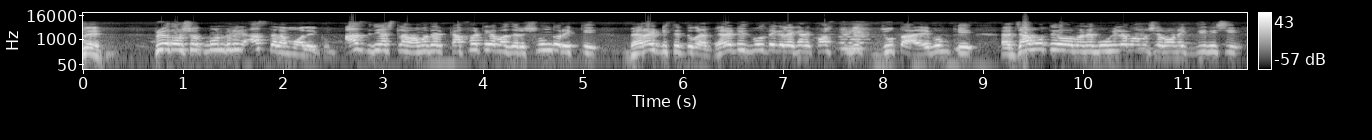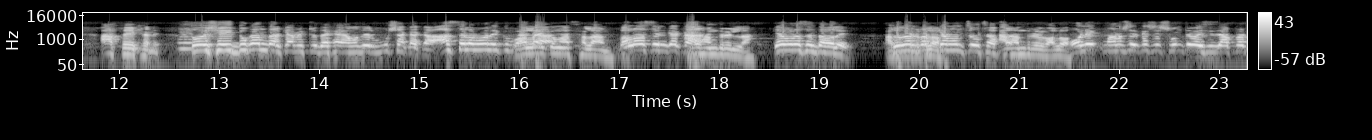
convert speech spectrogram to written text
প্লে প্রিয় দর্শক মন্ডলী আসসালামু আলাইকুম। আজ নিয়ে আসলাম আমাদের কাফাটিয়া বাজারে সুন্দর একটি ভ্যারাইটিস এর দোকান। ভ্যারাইটিস বলতে গেলে এখানে কসমেটিক জুতা এবং কি যাবতীয় মানে মহিলা মানুষের অনেক জিনিসই আছে এখানে। তো সেই দোকানদারকে আমি একটু দেখাই আমাদের মুসা কাকা। আসসালামু আলাইকুম ওয়া ওয়ালাইকুম আসসালাম। ভালো আছেন কাকা? আলহামদুলিল্লাহ। কেমন আছেন তাহলে? দোকানপাট কেমন চলছে আলহামদুলিল্লাহ ভালো। অনেক মানুষের কাছে শুনতে পাইছি যে আপনার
